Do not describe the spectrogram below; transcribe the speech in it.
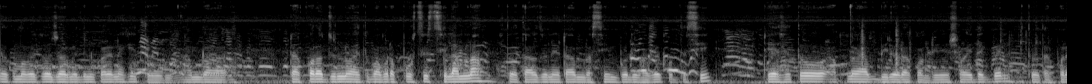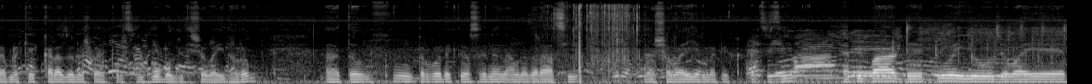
এরকমভাবে কেউ জন্মদিন করে নাকি? তো আমরা এটা করার জন্য হয়তো আমরা প্রস্তুত ছিলাম না। তো তার জন্য এটা আমরা সিম্পলিভাবে করতেছি। ঠিক আছে, তো আপনারা ভিডিওটা কন্টিনিউ সবাই দেখবেন। তো তারপরে আমরা কেক কাটার জন্য সবাই প্রস্তুতি বলতেছি সবাই ধরো। তো তারপর দেখতে পাচ্ছেন আমরা যারা আছি সবাই আমরা কেক কাটতেছি হ্যাপি বার্থডে টু ইউ জবাইয়ের।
